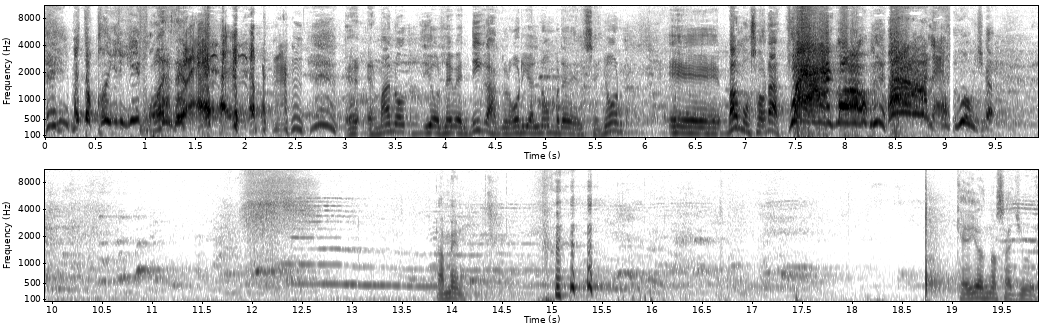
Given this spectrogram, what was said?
Me tocó dirigir. Hermano, Dios le bendiga. Gloria al nombre del Señor. Eh, vamos a orar. ¡Fuego! ¡Aleluya! Amén. que Dios nos ayude.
